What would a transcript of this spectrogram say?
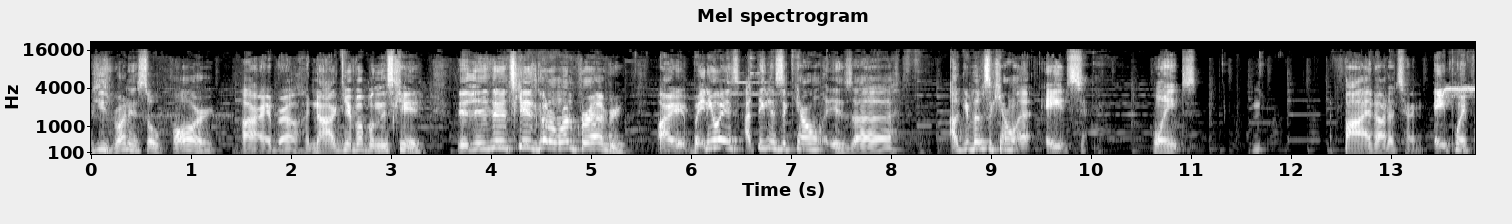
He's running so far. All right, bro. Nah, I give up on this kid. This, this kid's gonna run forever. All right, but anyways, I think this account is uh, I'll give this account a eight point five out of ten. 8.5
